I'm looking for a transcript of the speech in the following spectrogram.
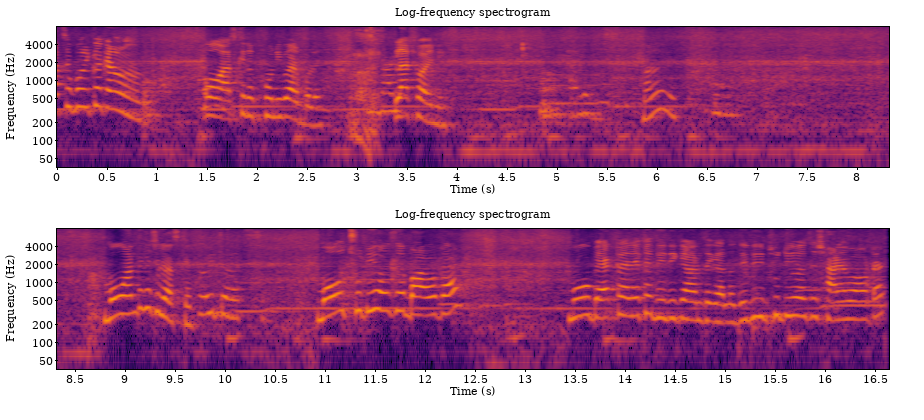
আজকে পরীক্ষা কেন ও আজকে না শনিবার বলে। ক্লাস হয়নি। ভালো মৌ আনতে গেছিল আজকে। মৌ ছুটি হয়েছে বারোটায়। মৌ ব্যাগটা রেখে দিদিকে আনতে গেল। দিদির ছুটি হয়েছে সাড়ে বারোটায়।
